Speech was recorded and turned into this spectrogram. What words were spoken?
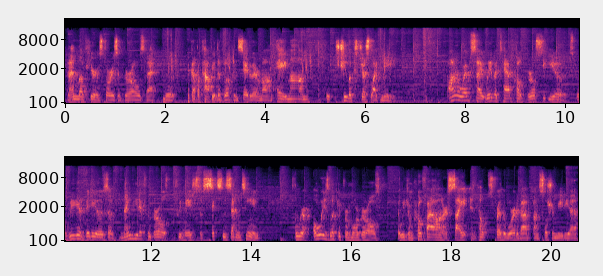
and I love hearing stories of girls that will pick up a copy of the book and say to their mom, Hey, mom, she looks just like me. On our website, we have a tab called Girl CEOs, where we have videos of 90 different girls between the ages of 6 and 17. And we're always looking for more girls that we can profile on our site and help spread the word about on social media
